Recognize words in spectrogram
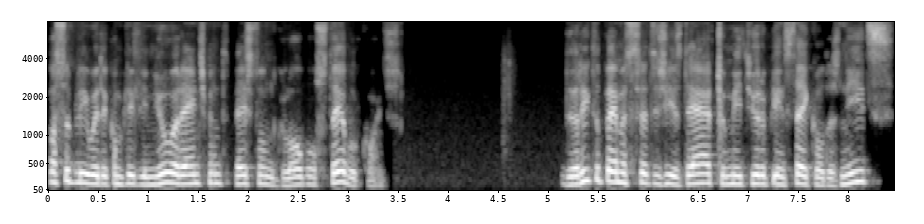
possibly with a completely new arrangement based on global stablecoins. The retail payment strategy is there to meet European stakeholders' needs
